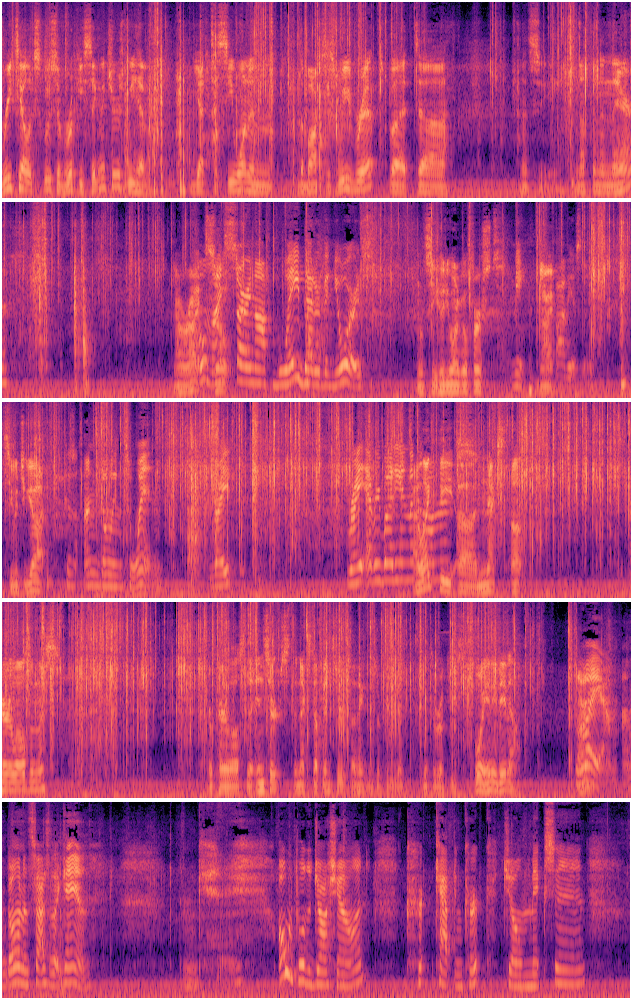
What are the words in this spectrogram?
retail exclusive rookie signatures. We have yet to see one in the boxes we've ripped, but uh, let's see, nothing in there. All right, Oh, mine's so starting off way better than yours. let's see. Who do you want to go first? Me, All right, obviously, let's see what you got. because I'm going to win. Right? Right, everybody in the I like the uh, next up parallels in this. Or parallels, the inserts, the next up inserts. I think those are pretty good with the rookies. Boy, any day now. Boy, right. I'm, I'm going as fast as I can. Okay. Oh, we pulled a Josh Allen, Kir- Captain Kirk, Joe Mixon,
